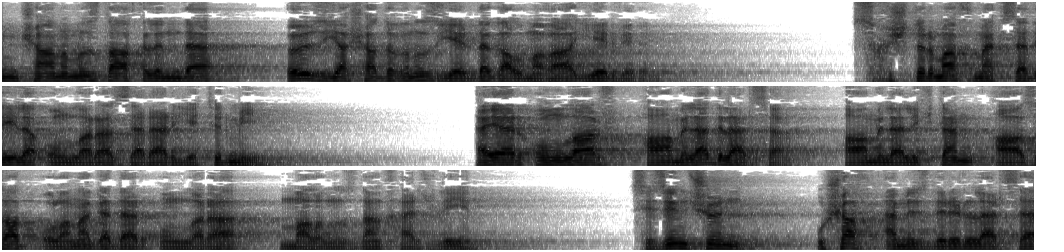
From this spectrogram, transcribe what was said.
imkanımız daxilində öz yaşadığınız yerdə qalmağa yer verin. Sıxışdırmaq məqsədi ilə onlara zərər yetirməyin. Əgər onlar hamilədilərsə, hamiləlikdən azad olana qədər onlara malınızdan xərcləyin. Sizin üçün uşaq əmizdirirlərsə,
